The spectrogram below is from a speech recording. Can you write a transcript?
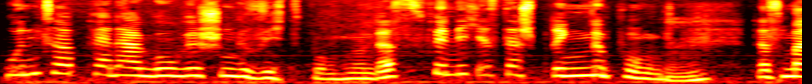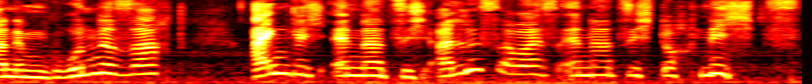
unter pädagogischen Gesichtspunkten. Und das finde ich ist der springende Punkt, mhm. dass man im Grunde sagt, eigentlich ändert sich alles, aber es ändert sich doch nichts.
